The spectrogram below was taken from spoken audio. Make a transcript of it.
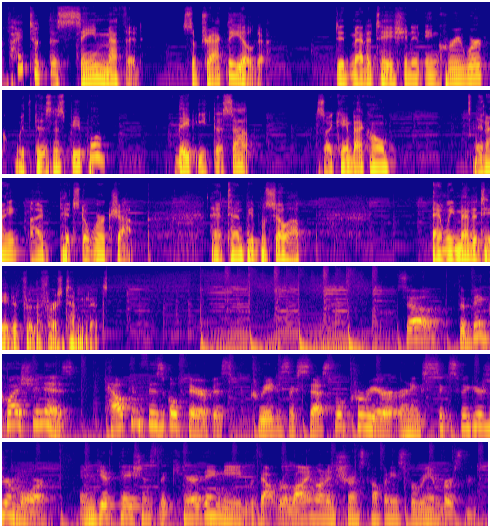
if I took the same method, subtract the yoga, did meditation and inquiry work with business people, they'd eat this up. So I came back home and I, I pitched a workshop. I had 10 people show up and we meditated for the first 10 minutes. So, the big question is how can physical therapists create a successful career earning six figures or more and give patients the care they need without relying on insurance companies for reimbursement?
